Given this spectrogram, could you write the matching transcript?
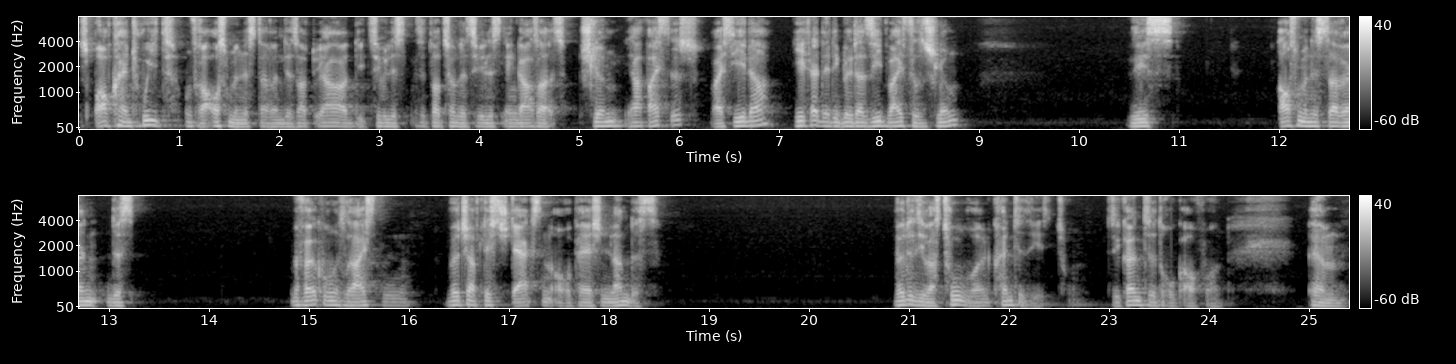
ich brauche keinen Tweet unserer Außenministerin, der sagt, ja, die Zivilisten, Situation der Zivilisten in Gaza ist schlimm. Ja, weiß ich, weiß jeder. Jeder, der die Bilder sieht, weiß, das ist schlimm. Sie ist Außenministerin des bevölkerungsreichsten, wirtschaftlich stärksten europäischen Landes. Würde sie was tun wollen, könnte sie es tun. Sie könnte Druck aufbauen. Ähm,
